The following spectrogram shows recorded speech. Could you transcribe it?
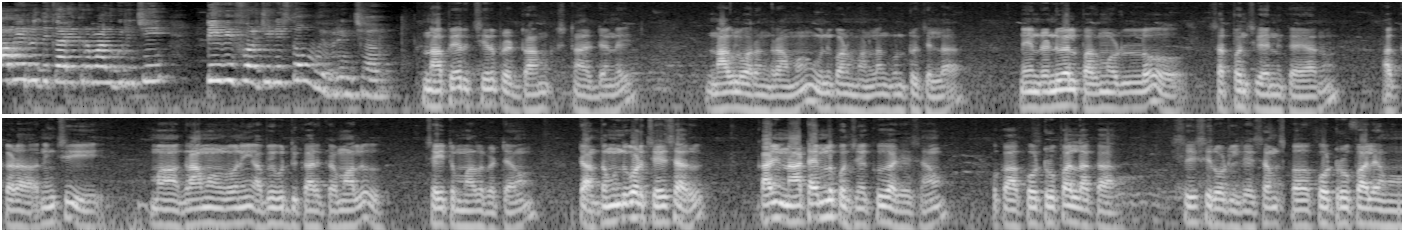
అభివృద్ధి కార్యక్రమాల గురించి టీవీ ఫోర్తో వివరించారు. నా పేరు చీరపరెడ్డి రామకృష్ణారెడ్డి అండి. నాగులవరం గ్రామం వినుకొండ మండలం గుంటూరు జిల్లా. నేను రెండు వేల పదమూడులో సర్పంచ్గా ఎన్నికయ్యాను. అక్కడ నుంచి మా గ్రామంలోని అభివృద్ధి కార్యక్రమాలు చేయటం మొదలుపెట్టాము. అంటే అంతకుముందు కూడా చేశారు. కానీ నా టైంలో కొంచెం ఎక్కువగా చేశాము ఒక కోటి రూపాయల దాకా సీసీ రోడ్లు చేసాం కోటి రూపాయలేమో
